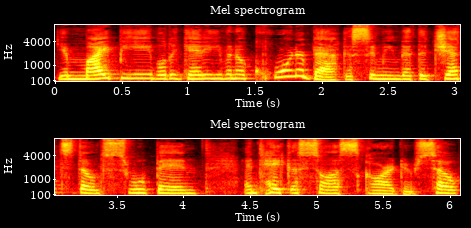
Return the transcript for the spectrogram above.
You might be able to get even a cornerback, assuming that the Jets don't swoop in and take a Sauce Gardner. So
